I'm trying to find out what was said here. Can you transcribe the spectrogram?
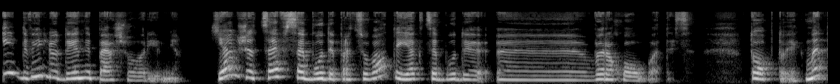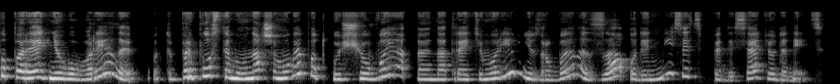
і дві людини першого рівня. Як же це все буде працювати, як це буде е, вираховуватися? Тобто, як ми попередньо говорили, от припустимо в нашому випадку, що ви е, на третьому рівні зробили за один місяць 50 одиниць.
